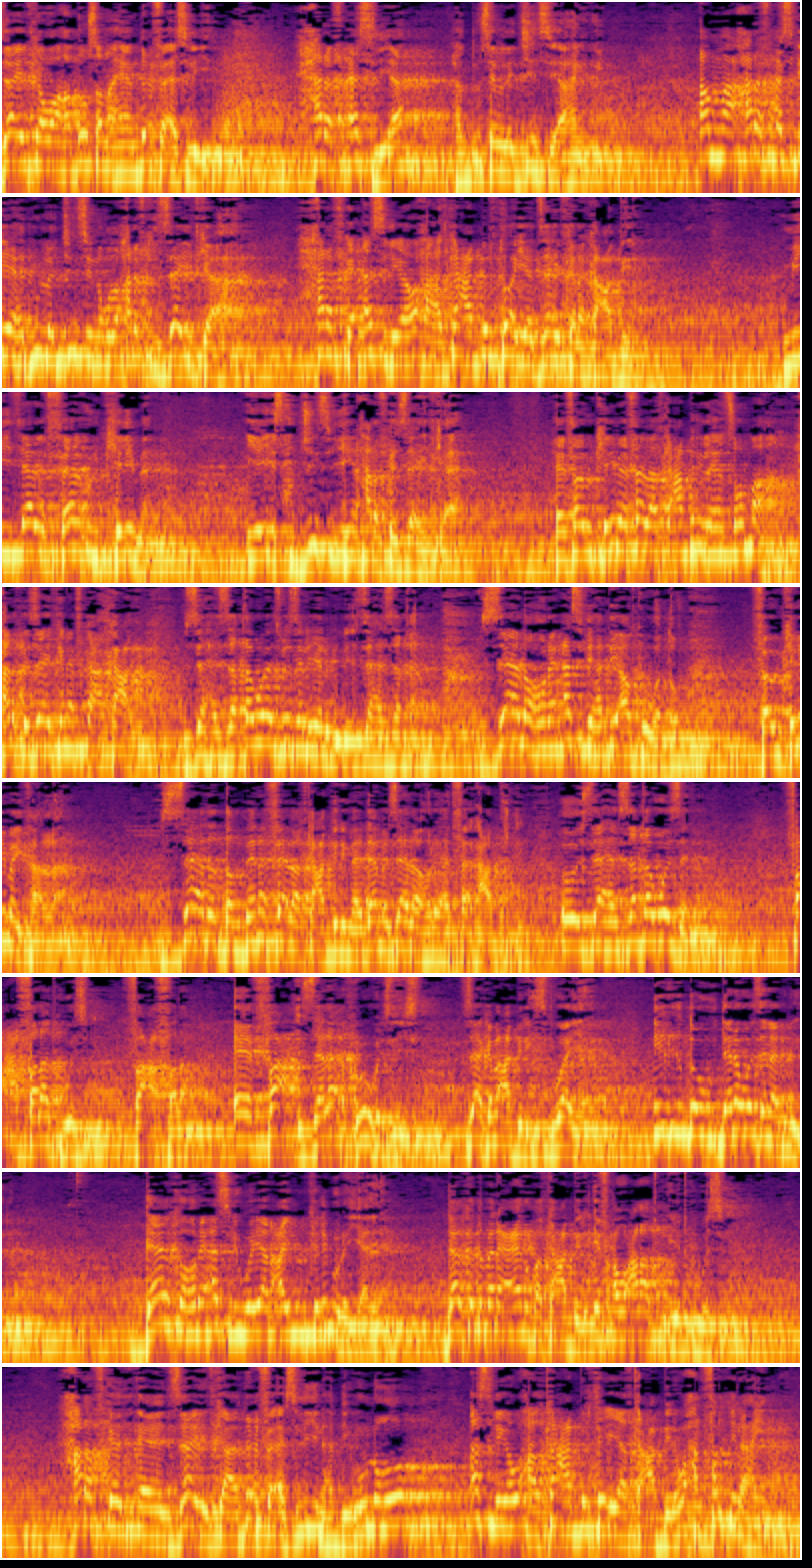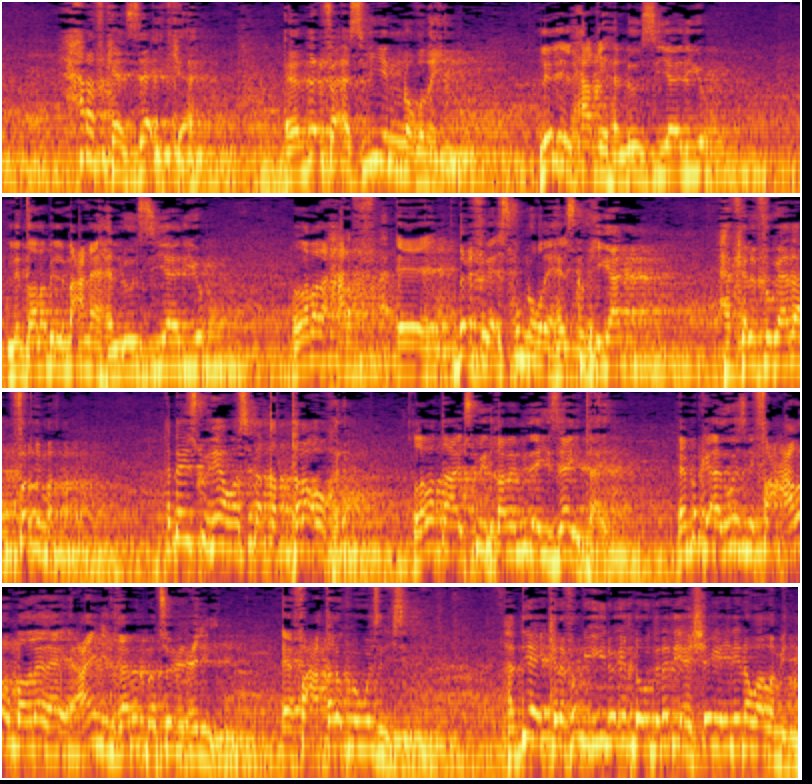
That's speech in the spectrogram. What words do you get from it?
zaa'idka waa hadduusan ahayn dicfa asliyi xaraf asli ah hadduusan la jinsi ahayn. Amaa xaraf asliga hadduu la jinsi noqdo xarafkii zaa'idka ahaa. Xarafka asliga waxa aad ka cabirto ayaad zaa'idkana ka cabiri miiaal faa'ulkelima iyay isku jinsi yihiin xarafka zaa'idka ah hee faa'ulkelima fa baad ka cabiri lahayd soo maaha. Xarafka zaa'idkana ka cabir zahzaqa waaswasan ayaa lagu zahzaqa. Za'da hore asli haddii aad ku waddo faa'ulkelimay taallaa za'da dambena fa ka cabiri maadaama za'daa hore aad fa ka cabirtay oo zahzaqa wasan facfalaad ku wasni facfala ee faczala kuma wasnaysid za kama cabiraysid waaya iqdowdana wasanaa lagu yidhi daalka hore asli weeyaan caynulkelimuna yaalla daalka dambena caynu baad ka cabiri ifcaw calaadku iyad ku wasni xarafka zaa'idkaa dicfa asliyin haddii uu noqdo asliga waxaad ka cabirtay ayaad ka cabiri waxaan farqi lahayn. Xarafkaa zaa'idka ah ee dicfa asliyin noqday lililxaaqi ha loo siyaadiyo lialabilmacnaa ha loo siyaadiyo labada xaraf ee ha isku xigaan ha kala fogaadaan farqi male hadday isku xigaan waa sida qatala oo kale. Laba taa isku idqaameen mid ay zaa'id tahay. Ee marka aad wasni facalo ubaad leedahay cayn idqaaman ubaad soo celcelini ee factalo kuma wasnaysid haddii ay kala fog yihiinoo iqdowdanadii aan sheegaynina waa la mid.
